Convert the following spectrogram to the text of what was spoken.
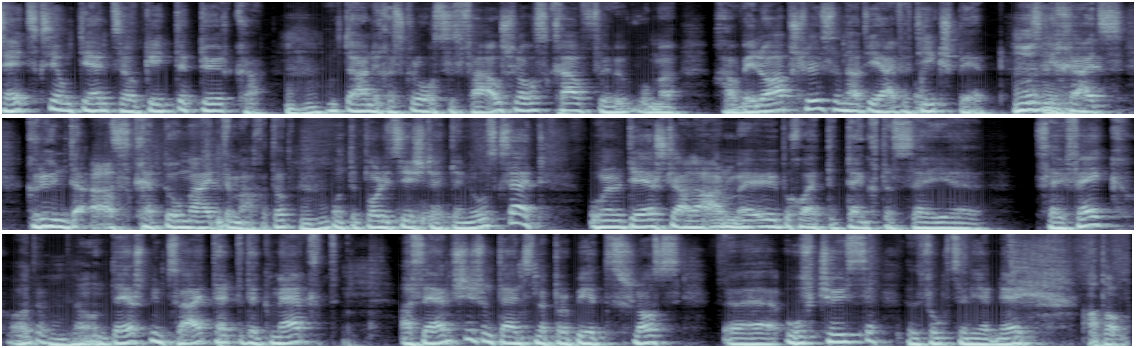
besetzt gewesen und die haben so Gittertür gehabt. Mhm. Und da habe ich ein grosses V-Schloss gekauft, wo man kann Velo abschliessen und habe die einfach eingesperrt. Mhm. Sicherheitsgründe, als keine Dummheiten machen. Oder? Mhm. Und der Polizist hat dann ausgesagt. Und wenn er den ersten Alarm bekommen hat, er denkt, das sei, äh, sei fake, oder? Mhm. Und erst beim zweiten hat er dann gemerkt, als ernst ist und dann haben sie noch probiert, das Schloss äh, aufzuschiessen. Das funktioniert nicht. Aber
